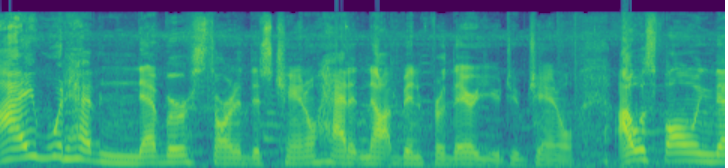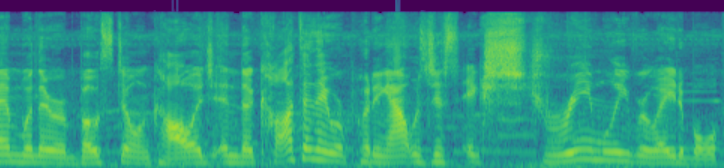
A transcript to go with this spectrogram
I would have never started this channel had it not been for their YouTube channel. I was following them when they were both still in college, and the content they were putting out was just extremely relatable.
